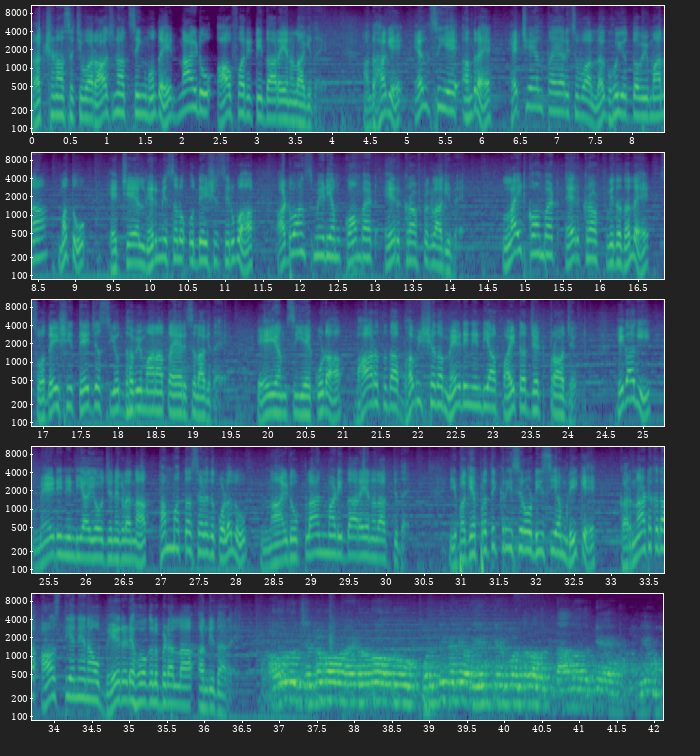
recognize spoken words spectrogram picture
ರಕ್ಷಣಾ ಸಚಿವ ರಾಜನಾಥ್ ಸಿಂಗ್ ಮುಂದೆ ನಾಯ್ಡು ಆಫರ್ ಇಟ್ಟಿದ್ದಾರೆ ಎನ್ನಲಾಗಿದೆ. ಅಂದಹಾಗೆ ಎ ಅಂದ್ರೆ ಎಚ್ಎಎಲ್ ತಯಾರಿಸುವ ಲಘು ಯುದ್ಧ ವಿಮಾನ ಮತ್ತು ಎಚ್ಎಎಲ್ ನಿರ್ಮಿಸಲು ಉದ್ದೇಶಿಸಿರುವ ಅಡ್ವಾನ್ಸ್ ಮೀಡಿಯಂ ಕಾಂಬ್ಯಾಟ್ ಏರ್ಕ್ರಾಫ್ಟ್ಗಳಾಗಿವೆ. ಲೈಟ್ ಕಾಂಬ್ಯಾಟ್ ಏರ್ಕ್ರಾಫ್ಟ್ ವಿಧದಲ್ಲೇ ಸ್ವದೇಶಿ ತೇಜಸ್ ಯುದ್ಧ ವಿಮಾನ ತಯಾರಿಸಲಾಗಿದೆ. ಎಎಂಸಿಎ ಕೂಡ ಭಾರತದ ಭವಿಷ್ಯದ made in India fighter jet project. ಹೀಗಾಗಿ ಮೇಡ್ ಇನ್ ಇಂಡಿಯಾ ಯೋಜನೆಗಳನ್ನು ತಮ್ಮತ್ತ ಸೆಳೆದುಕೊಳ್ಳಲು ನಾಯ್ಡು ಪ್ಲಾನ್ ಮಾಡಿದ್ದಾರೆ ಎನ್ನಲಾಗ್ತಿದೆ. ಈ ಬಗ್ಗೆ ಪ್ರತಿಕ್ರಿಯಿಸಿರೋ ಡಿಸಿಎಂ ಡಿಕೆ ಕರ್ನಾಟಕದ ಆಸ್ತಿಯನ್ನೇ ನಾವು ಬೇರೆಡೆ ಹೋಗಲು ಬಿಡಲ್ಲ ಅಂದಿದ್ದಾರೆ. ಅವರು ಚಂದ್ರಬಾಬು ನಾಯ್ಡು ಅವರು ಅವರು ಪೊಲಿಟಿಕಲಿ ಅವ್ರು ಏನ್ ಕೇಳ್ಕೊಳ್ತಾರೋ ಅದಕ್ಕೆ ನಾನು ಅದಕ್ಕೆ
